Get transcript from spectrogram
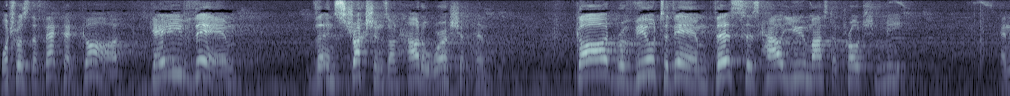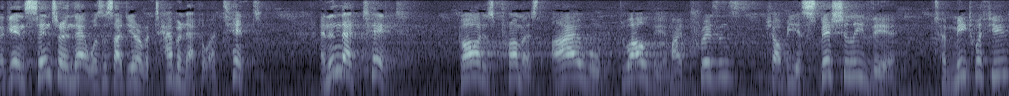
which was the fact that God gave them the instructions on how to worship Him. God revealed to them, This is how you must approach me. And again, center in that was this idea of a tabernacle, a tent. And in that tent, God has promised, I will dwell there. My presence shall be especially there to meet with you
